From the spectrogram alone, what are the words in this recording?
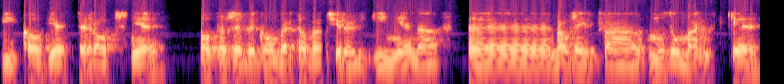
i kobiet rocznie po to, żeby konwertować się religijnie na małżeństwa muzułmańskie.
